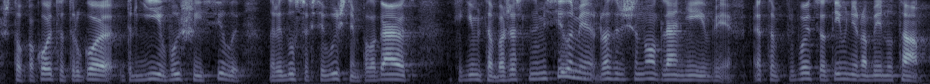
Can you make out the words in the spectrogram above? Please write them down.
что какое-то другое, другие высшие силы наряду со Всевышним полагают какими-то божественными силами, разрешено для неевреев. Это приводится от имени Рабейну Там.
